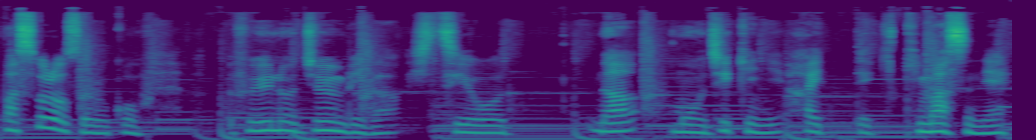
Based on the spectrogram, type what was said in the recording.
まあ、そろそろこう冬の準備が必要なもう時期に入ってきますね。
